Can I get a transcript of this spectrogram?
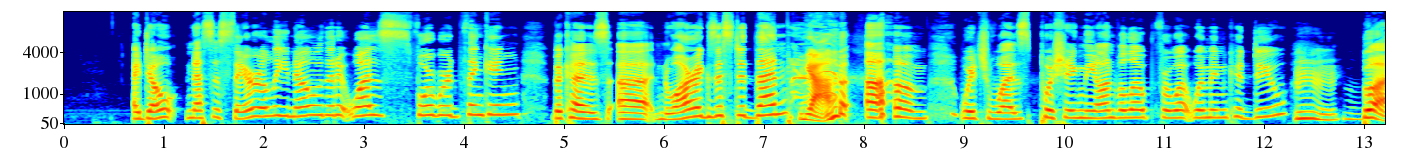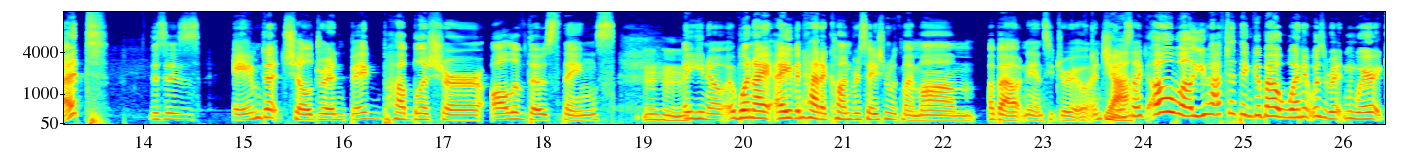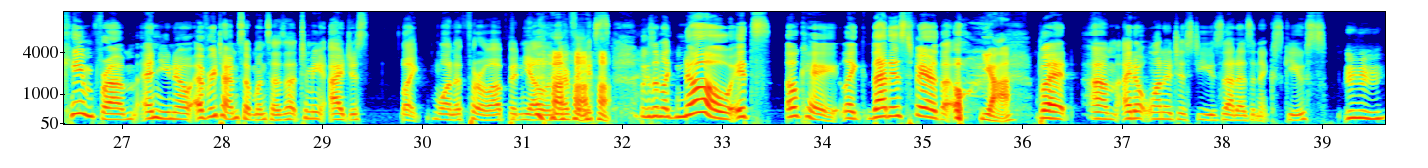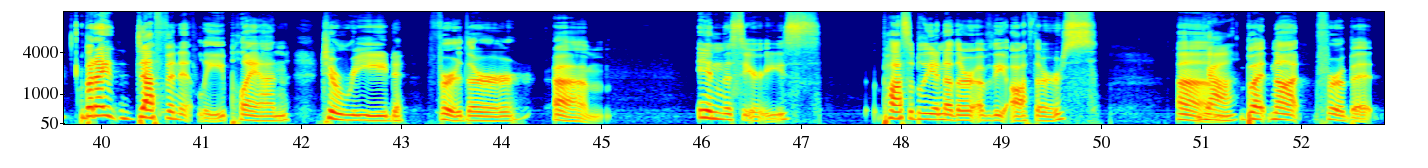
I don't necessarily know that it was forward thinking because uh, noir existed then, Yeah. um, which was pushing the envelope for what women could do. mm-hmm. But this is aimed at children, big publisher, all of those things. Mm-hmm. You know, when I, I even had a conversation with my mom about Nancy Drew, and she Yeah. was like, Oh, well, you have to think about when it was written, where it came from. And, you know, every time someone says that to me, I just like want to throw up and yell in their face because I'm like, No, it's okay. Like, that is fair though. Yeah. but um, I don't want to just use that as an excuse. Mm-hmm. But I definitely plan to read further um, in the series, possibly another of the authors. Um, Yeah. But not for a bit.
